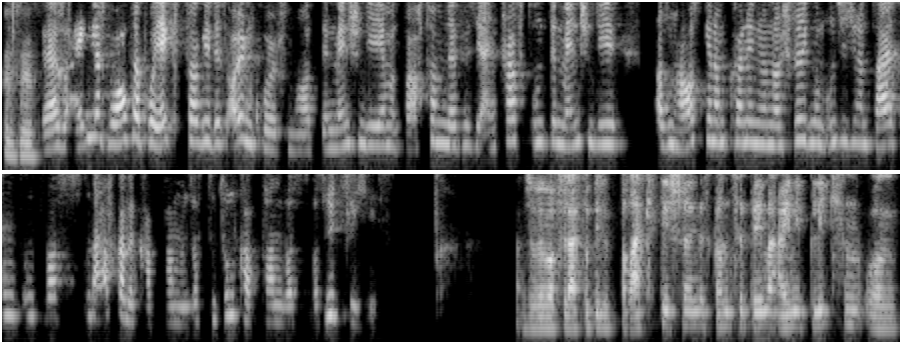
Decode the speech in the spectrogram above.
Mhm. Ja, also eigentlich war es ein Projekt, sage ich, das allen geholfen hat. Den Menschen, die jemand braucht haben, der für sie einkauft und den Menschen, die aus dem Haus gehen haben können in einer schwierigen und unsicheren Zeit und, und was eine Aufgabe gehabt haben und was zu tun gehabt haben, was, was nützlich ist. Also wenn wir vielleicht ein bisschen praktischer in das ganze Thema einblicken und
